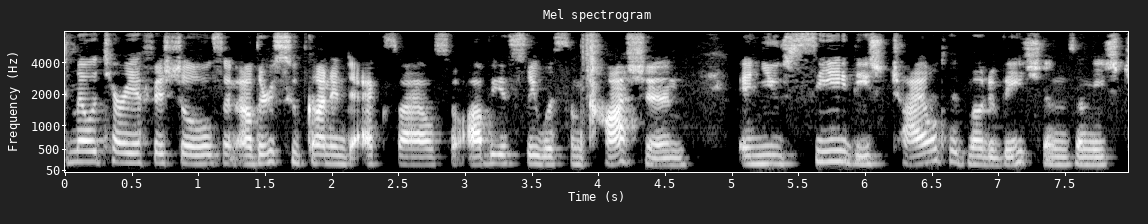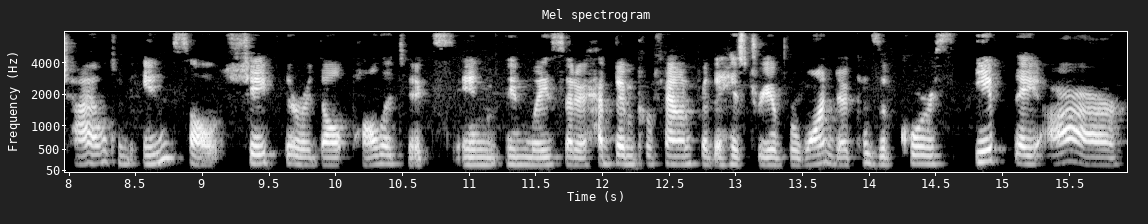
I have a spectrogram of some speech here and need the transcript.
to military officials and others who've gone into exile so obviously with some caution and you see these childhood motivations and these childhood insults shape their adult politics in, in ways that are, have been profound for the history of Rwanda. Because, of course, if they are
